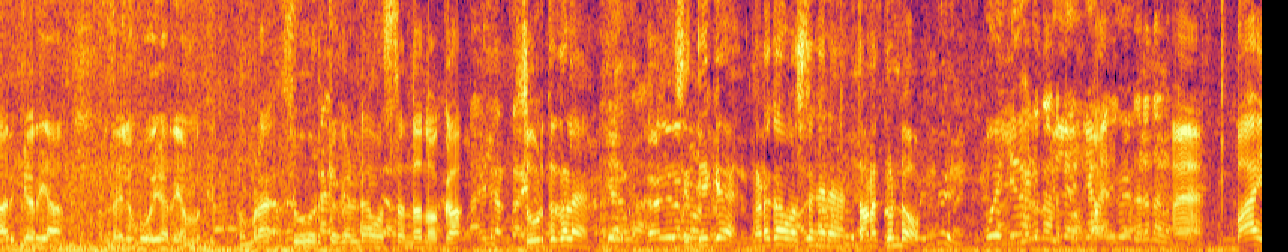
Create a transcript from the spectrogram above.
ആർക്കറിയാം. എന്തായാലും പോയി അറിയാം നമുക്ക്. നമ്മുടെ സുഹൃത്തുക്കളുടെ അവസ്ഥ എന്താ നോക്കാം. സുഹൃത്തുക്കളെ സിദ്ദീഖെ നിങ്ങളുടെ അവസ്ഥ എങ്ങനെ തണുക്കുണ്ടോ? ബൈ.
